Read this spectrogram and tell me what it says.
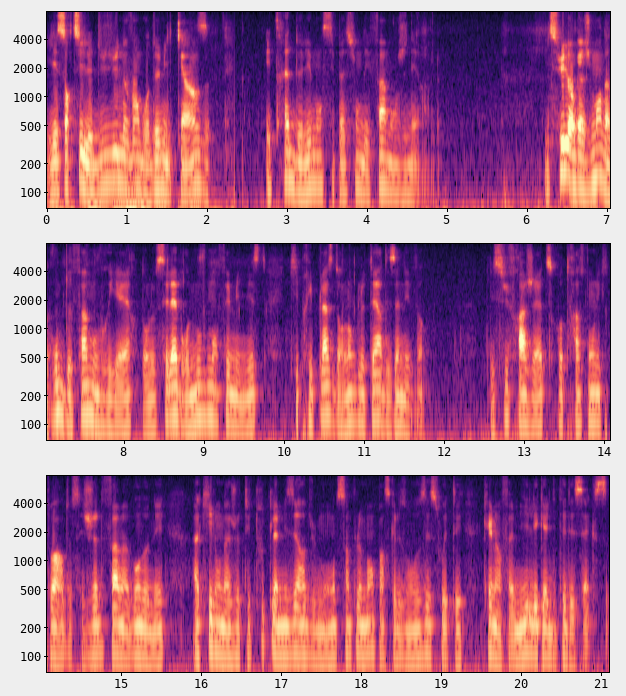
Il est sorti le 18 novembre 2015 et traite de l'émancipation des femmes en général. Il suit l'engagement d'un groupe de femmes ouvrières dans le célèbre mouvement féministe qui prit place dans l'Angleterre des années 20. Les suffragettes retracent donc l'histoire de ces jeunes femmes abandonnées à qui l'on a jeté toute la misère du monde simplement parce qu'elles ont osé souhaiter, quelle infamie, l'égalité des sexes.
